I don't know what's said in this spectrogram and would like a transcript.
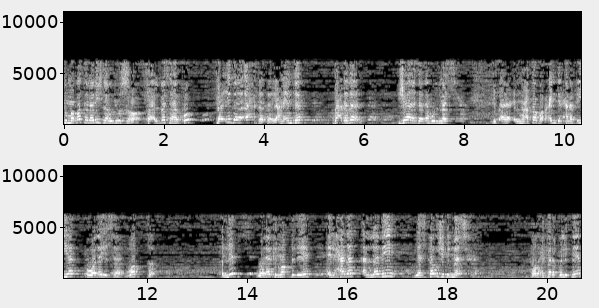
ثم غسل رجله اليسرى فألبسها الخف فإذا أحدث يعني أنت بعد ذلك جاز له المسح. يبقى المعتبر عند الحنفية هو ليس وقت اللبس ولكن وقت الإيه؟ الحدث الذي يستوجب المسح. واضح الفرق بين الاثنين؟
